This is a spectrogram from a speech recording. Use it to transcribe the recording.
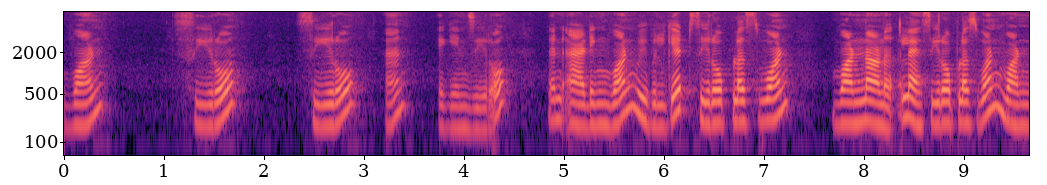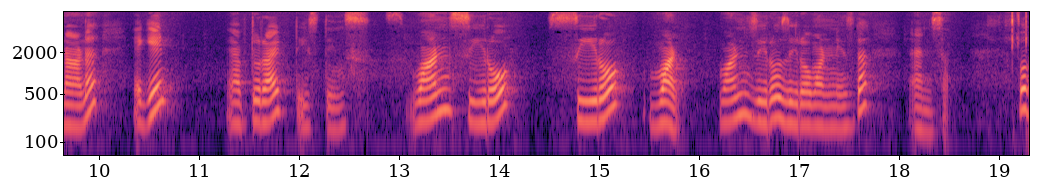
one zero zero and again zero then adding one we will get zero plus one one ആണ്. അല്ലേ? സീറോ പ്ലസ് വൺ വൺ ആണ്. Again have to write these things one zero zero one one zero zero one is the answer അപ്പോൾ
